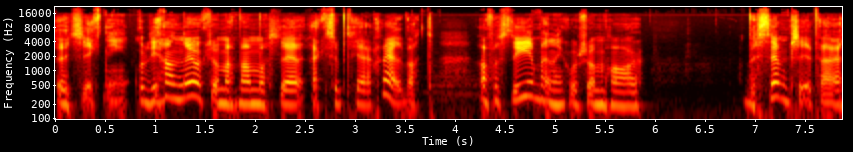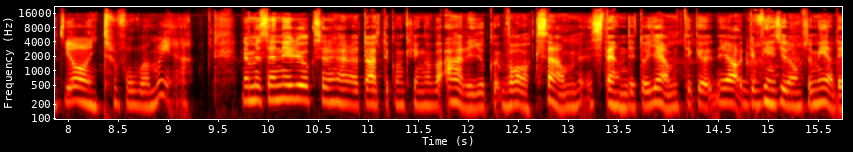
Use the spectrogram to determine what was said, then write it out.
utsträckning. Och det handlar ju också om att man måste acceptera själv att ja, fast det är människor som har bestämt sig för att jag inte får vara med. Nej, men sen är det ju också det här att alltid gå omkring och vara arg och vaksam ständigt och jämt. Ja, det finns ju de som är det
